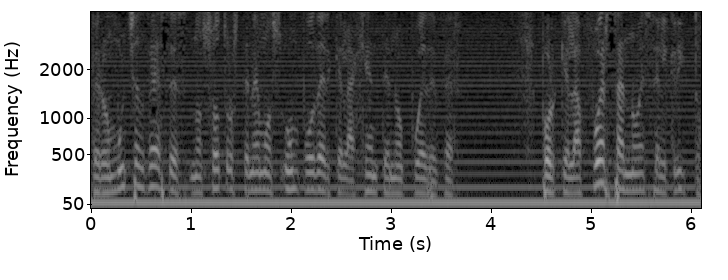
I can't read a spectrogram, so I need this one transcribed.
pero muchas veces nosotros tenemos un poder que la gente no puede ver, porque la fuerza no es el grito,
